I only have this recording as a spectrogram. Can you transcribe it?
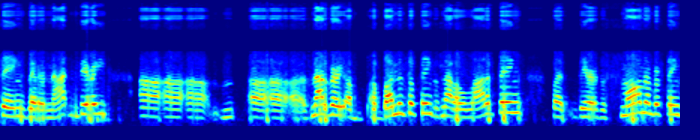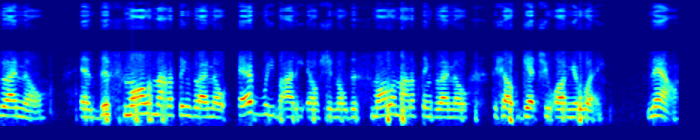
things that are not very uh, uh, uh, uh, it's not a very ab- abundance of things. It's not a lot of things, but there's a small number of things that I know. And this small amount of things that I know, everybody else should know this small amount of things that I know to help get you on your way. Now,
